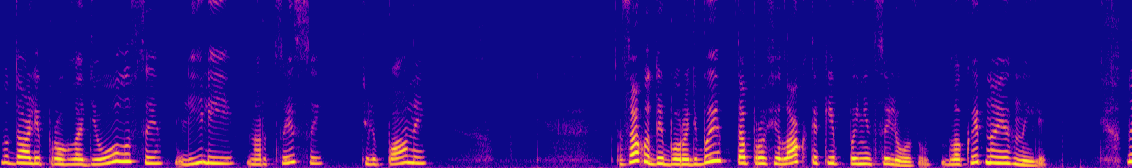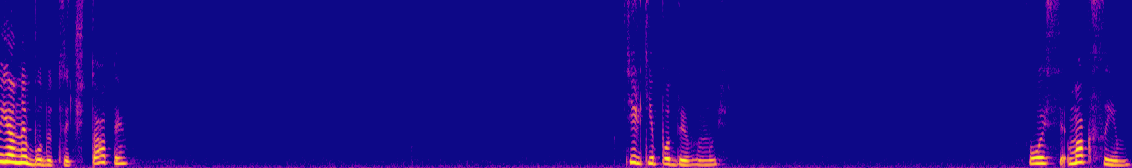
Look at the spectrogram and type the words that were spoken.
Ну, далі про гладіолуси, лілії, нарциси, тюльпани. Заходи боротьби та профілактики пеніцильозу, блакитної гнилі. Ну, я не буду це читати. Тільки подивимось. Ось Максим.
